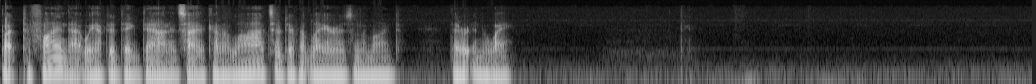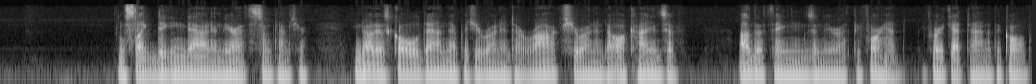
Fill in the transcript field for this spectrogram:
But to find that, we have to dig down inside. Kind of lots of different layers in the mind that are in the way. It's like digging down in the earth. Sometimes you you know there's gold down there, but you run into rocks, you run into all kinds of other things in the earth beforehand, before you get down to the gold.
